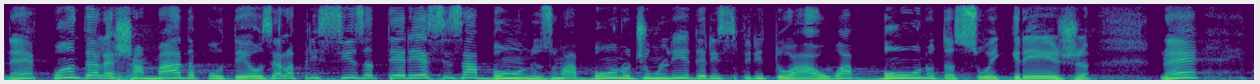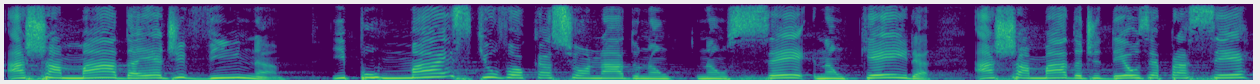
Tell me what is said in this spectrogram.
né, quando ela é chamada por Deus, ela precisa ter esses abonos, um abono de um líder espiritual, o abono da sua igreja, né? A chamada é divina. E por mais que o vocacionado não, não, se, não queira, a chamada de Deus é para ser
